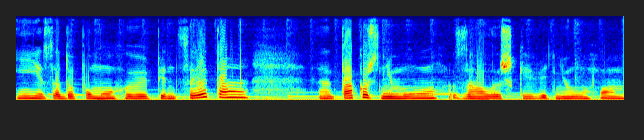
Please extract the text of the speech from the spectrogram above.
і за допомогою пінцета е, також зніму залишки від нього.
